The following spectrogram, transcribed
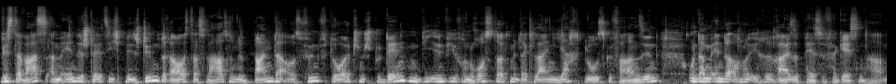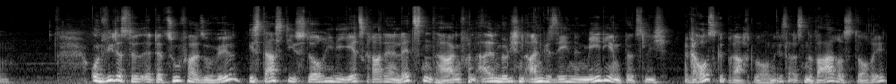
wisst ihr was, am Ende stellt sich bestimmt raus, das war so eine Bande aus fünf deutschen Studenten, die irgendwie von Rostock mit einer kleinen Yacht losgefahren sind und am Ende auch noch ihre Reisepässe vergessen haben. Und wie das der Zufall so will, ist das die Story, die jetzt gerade in den letzten Tagen von allen möglichen angesehenen Medien plötzlich rausgebracht worden ist, als eine wahre Story.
